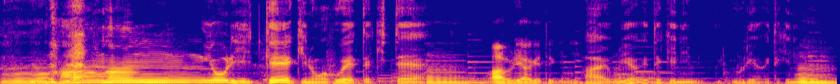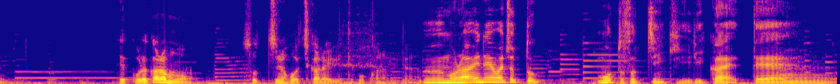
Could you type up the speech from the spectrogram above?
うーん。半々よりケーキのが増えてきて、うん。あ売上的に？はい売上的に、売上的にも、うん。でこれからもそっちの方力入れていこうかなみたいな、うんもう来年はちょっともっとそっちに切り替えて、うん。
